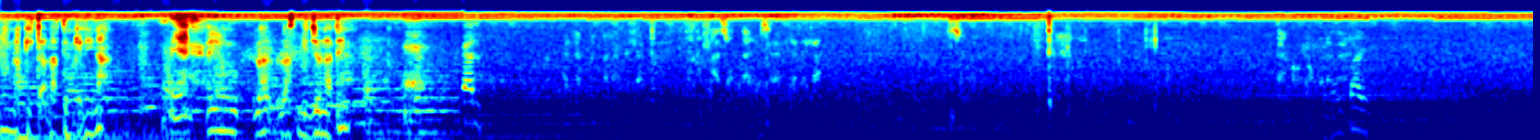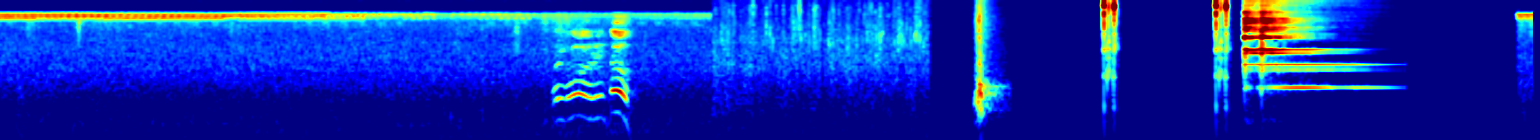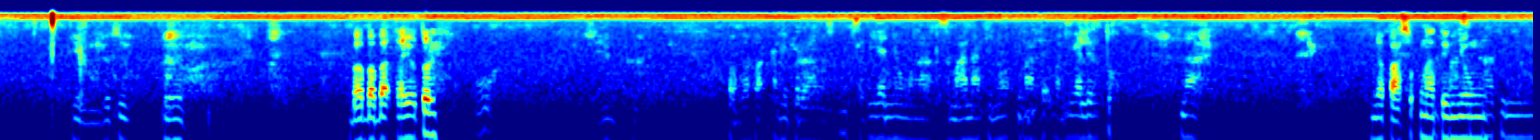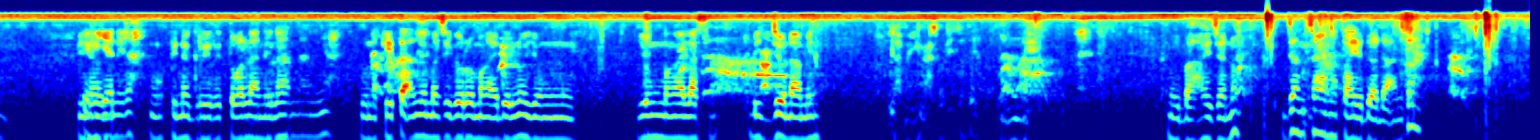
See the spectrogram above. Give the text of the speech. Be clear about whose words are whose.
Speaker 1: yung nakita natin kanina?
Speaker 2: Ayan.
Speaker 1: Ay, yung la- last video natin?
Speaker 2: Pasok tayo sa kanila. Tako lang wala tayo.
Speaker 3: Uy, go, dito!
Speaker 1: Yun. Uh, bababa tayo, tol.
Speaker 2: Ayun. Pababa kami para mas masabihan yung mga kasama natin no, mag- maging alerto na
Speaker 1: Napasok natin
Speaker 2: pasok
Speaker 1: yung
Speaker 2: natin yung
Speaker 1: pinag,
Speaker 2: area nila.
Speaker 1: yung pinagre-ritualan nila.
Speaker 2: Niya.
Speaker 1: Kung nakita nyo man siguro mga idol no, yung yung mga last video namin.
Speaker 2: Dami yung aso dito.
Speaker 1: May bahay dyan, no? Dyan sana tayo dadaan, tol.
